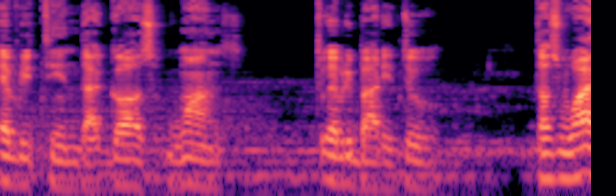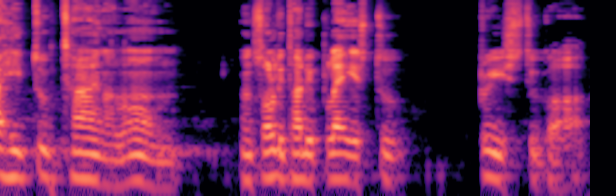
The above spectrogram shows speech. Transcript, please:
everything that God wants to everybody do. That's why he took time alone in solitary place to preach to God,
